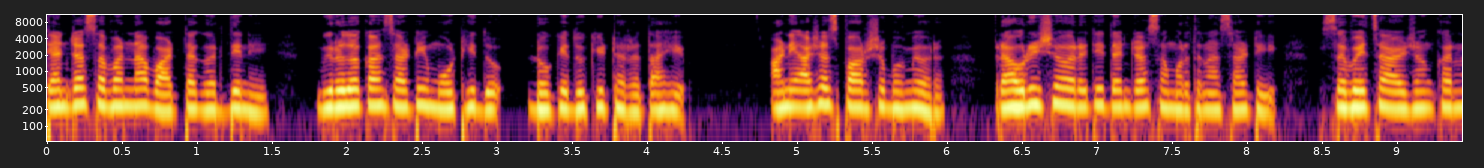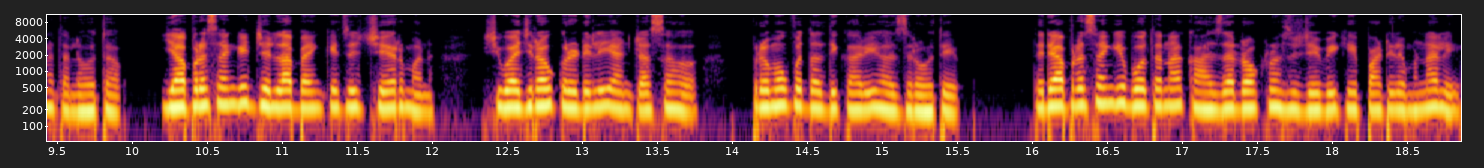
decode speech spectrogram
त्यांच्या सभांना वाढत्या गर्दीने विरोधकांसाठी मोठी दो डोकेदुखी ठरत आहे. आणि अशाच पार्श्वभूमीवर राहुरी शहर येथे त्यांच्या समर्थनासाठी सभेचं आयोजन करण्यात आलं होतं. याप्रसंगी जिल्हा बँकेचे चेअरमन शिवाजीराव कर्डिले यांच्यासह प्रमुख पदाधिकारी हजर होते. तर याप्रसंगी बोलताना खासदार डॉक्टर सुजय विखे पाटील म्हणाले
